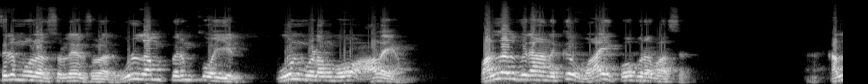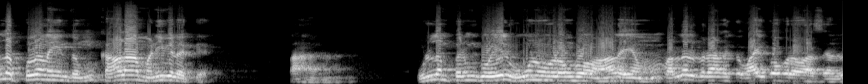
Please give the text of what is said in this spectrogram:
திருமூலர் சொல்ல சொல்றாரு உள்ளம் பெரும் கோயில் ஊன் உடம்போ ஆலயம். வள்ளல் பிரானுக்கு வாய் கோபுரவாசல் கள்ள புலனைந்தும் காலா மணிவிளக்கு. ஆஹ், உள்ளம் பெருங்கோயில் ஊன் உடம்போ ஆலயம். வள்ளல் பிரானுக்கு வாய் கோபுரவாசல்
